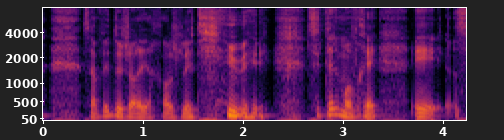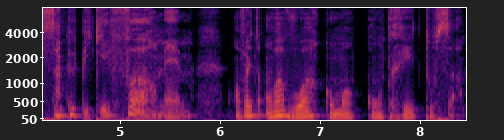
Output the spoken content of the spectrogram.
ça fait toujours rire quand je le dis, mais c'est tellement vrai. Et ça peut piquer fort même. En fait, on va voir comment contrer tout ça.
